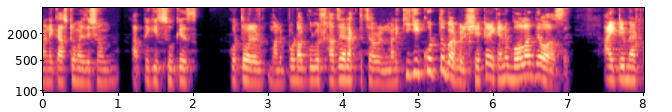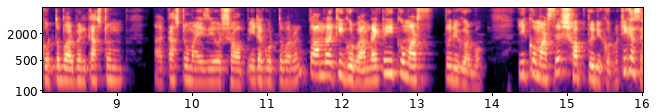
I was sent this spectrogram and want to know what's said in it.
মানে কাস্টমাইজেশন আপনি কি সুকেস করতে পারেন মানে প্রোডাক্টগুলো সাজায় রাখতে চাবেন মানে কি কি করতে পারবেন সেটা এখানে বলা দেওয়া আছে। আইটেম অ্যাড করতে পারবেন কাস্টম কাস্টমাইজ ইউর শপ এটা করতে পারবেন। তো আমরা কি করব? আমরা একটা ই কমার্স তৈরি করব। ই কমার্সের শপ তৈরি করব, ঠিক আছে?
